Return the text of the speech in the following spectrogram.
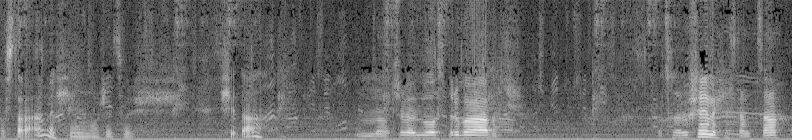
postaramy się, może coś się da. No, trzeba by było spróbować. To co, ruszymy się stąd, co?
